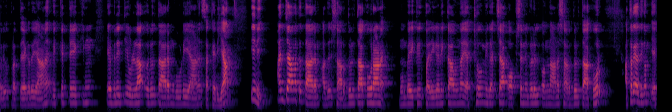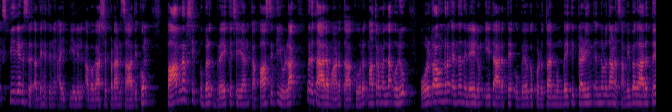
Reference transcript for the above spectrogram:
ഒരു പ്രത്യേകതയാണ്. വിക്കറ്റ് ടേക്കിംഗ് എബിലിറ്റി ഉള്ള ഒരു താരം കൂടിയാണ് സക്കരിയ ഇനി അഞ്ചാമത്തെ താരം അത് ഷർദുൽ താക്കൂറാണ്. മുംബൈക്ക് പരിഗണിക്കാവുന്ന ഏറ്റവും മികച്ച ഓപ്ഷനുകളിൽ ഒന്നാണ് ഷർദുൽ താക്കൂർ. അത്രയധികം എക്സ്പീരിയൻസ് അദ്ദേഹത്തിന് ഐ പി എല്ലിൽ അവകാശപ്പെടാൻ സാധിക്കും. പാർട്ണർഷിപ്പുകൾ ബ്രേക്ക് ചെയ്യാൻ കപ്പാസിറ്റിയുള്ള ഒരു താരമാണ് താക്കൂർ. മാത്രമല്ല ഒരു ഓൾറൗണ്ടർ എന്ന നിലയിലും ഈ താരത്തെ ഉപയോഗപ്പെടുത്താൻ മുംബൈക്ക് കഴിയും എന്നുള്ളതാണ്. സമീപകാലത്ത്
